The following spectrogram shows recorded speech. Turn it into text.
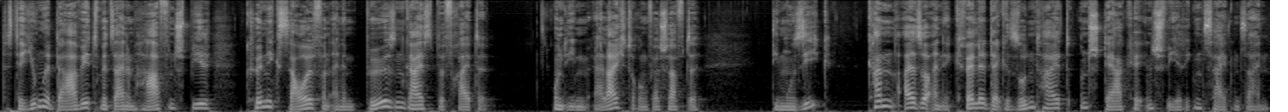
dass der junge David mit seinem Hafenspiel König Saul von einem bösen Geist befreite und ihm Erleichterung verschaffte. Die Musik kann also eine Quelle der Gesundheit und Stärke in schwierigen Zeiten sein.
